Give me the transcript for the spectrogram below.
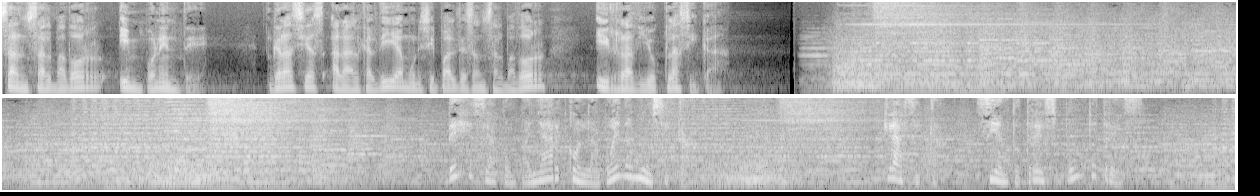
San Salvador Imponente. Gracias a la Alcaldía Municipal de San Salvador y Radio Clásica. Déjese acompañar con la buena música. Clásica 103.3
